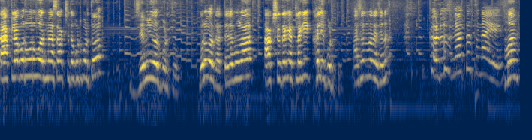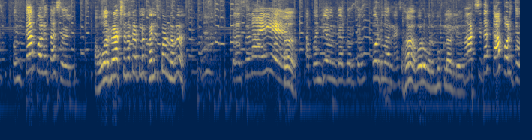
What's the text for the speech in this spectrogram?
टाकल्याबरोबर वरण असा अक्षता कुठं पडतो? जमिनीवर पडतो. बरोबर का? त्याच्यामुळं अक्षता घेतला की खाली पडतो. असंच म्हणायचं ना? खडूसण्यातच नाही. मग? पण का पडत असेल? वरण अक्षता टाकलं खालीच पडणार ना? तसं नाही. आपण जेवण का करतो? पोट भरण्यासाठी. हा बरोबर आहे, भूक लागल्यावर. मग अक्षिदा का पडतो?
